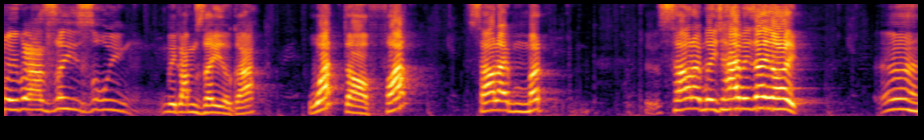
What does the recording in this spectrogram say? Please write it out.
13 giây rồi. 15 giây rồi cả What the fuck? Sao lại mất Sao lại 10 20 giây rồi? Ờ, à,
